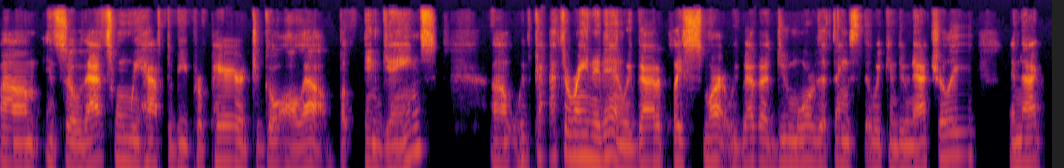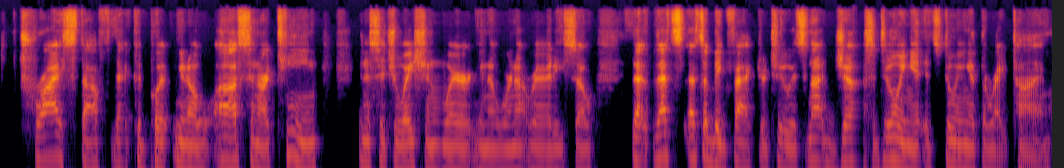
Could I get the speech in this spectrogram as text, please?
Um, and so that's when we have to be prepared to go all out but in games uh, we've got to rein it in. We've got to play smart. We've got to do more of the things that we can do naturally and not try stuff that could put, you know, us and our team in a situation where, you know, we're not ready. So that that's that's a big factor too. It's not just doing it, it's doing it the right time.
